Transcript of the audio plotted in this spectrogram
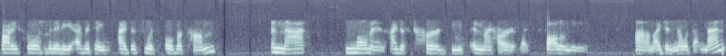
body, soul, divinity, everything. I just was overcome. And that moment, I just heard deep in my heart, like, follow me. Um, I didn't know what that meant.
